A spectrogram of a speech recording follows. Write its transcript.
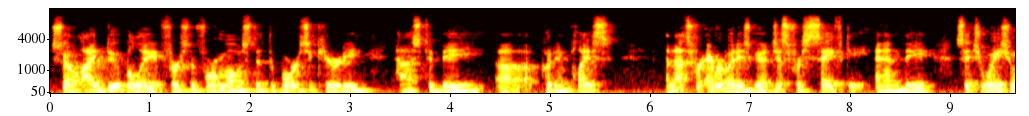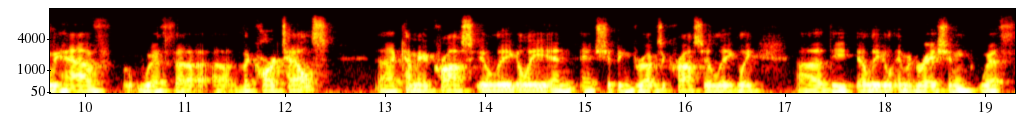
So I do believe, first and foremost, that the border security has to be uh, put in place. And that's for everybody's good, just for safety. And the situation we have with uh, uh, the cartels uh, coming across illegally and, and shipping drugs across illegally, uh, the illegal immigration with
